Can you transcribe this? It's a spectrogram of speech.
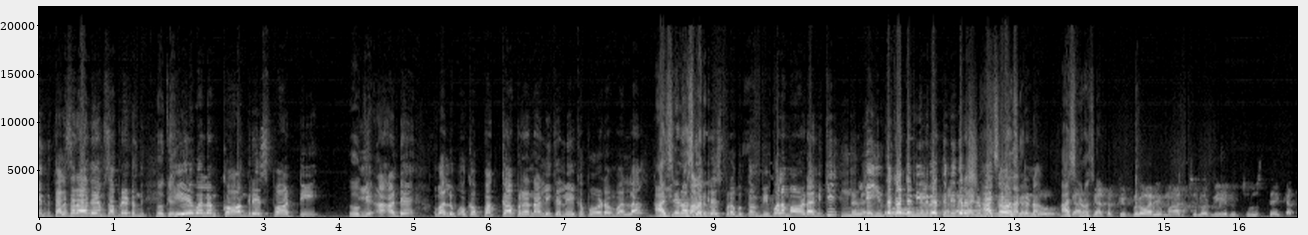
ఏంది తలసరి ఆదాయం సపరేట్ ఉంది. కేవలం కాంగ్రెస్ పార్టీ అంటే వాళ్ళు ఒక పక్కా ప్రణాళిక లేకపోవడం వల్ల. కాంగ్రెస్ ప్రభుత్వం విఫలం అవడానికి ఇక ఇంతకంటే నిలువెత్తు నిదర్శనం. గత ఫిబ్రవరి మార్చిలో మీరు చూస్తే గత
